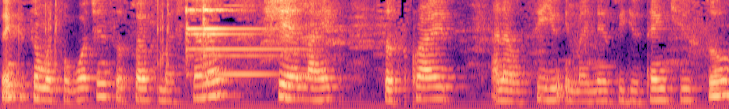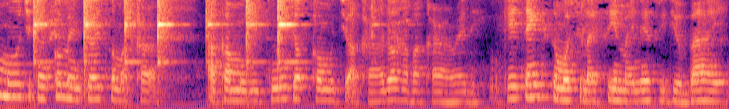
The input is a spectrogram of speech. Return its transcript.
Thank you so much for watching. Subscribe to my channel, share, like, subscribe, and I will see you in my next video. Thank you so much. You can come enjoy some akara. Akamu with me. Just come with your akara. I don't have akara ready. Okay. Thank you so much. Till I see you in my next video. Bye.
